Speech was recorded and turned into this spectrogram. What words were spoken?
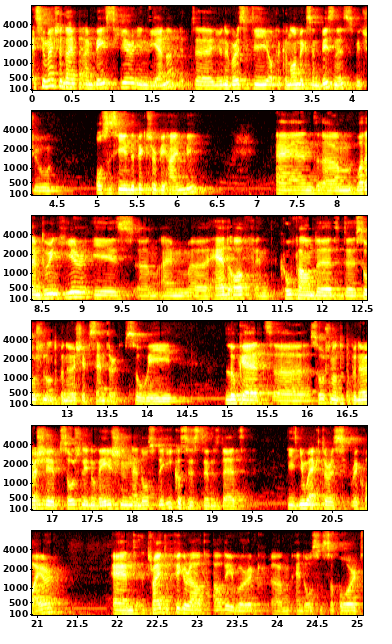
as you mentioned, I'm, I'm, based here in Vienna at the University of Economics and Business, which you also see in the picture behind me. And um, what I'm doing here is um, I'm uh, head of and co-founded the Social Entrepreneurship Center. So we look at uh, social entrepreneurship, social innovation, and also the ecosystems that these new actors require and try to figure out how they work um, and also support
